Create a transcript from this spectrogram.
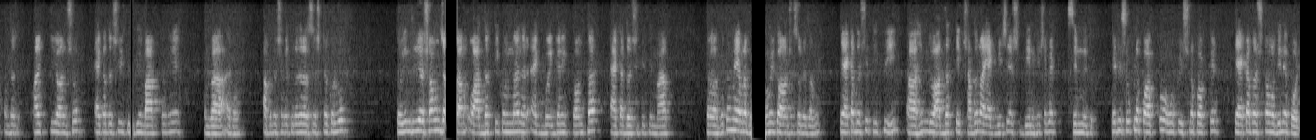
আমাদের আরেকটি অংশ, একাদশী তিথি মাহাত্ম নিয়ে আমরা এখন আপনাদের সঙ্গে তুলে ধরার চেষ্টা করব। তো ইন্দ্রিয় সংযম ও আধ্যাত্মিক উন্নয়নের এক বৈজ্ঞানিক পন্থা একাদশী তিথি মাপ তো প্রথমে আমরা ভূমিকা অংশ চলে যাব। তো একাদশী তিথি হিন্দু আধ্যাত্মিক সাধনায় এক বিশেষ দিন হিসেবে চিহ্নিত। এটি শুক্ল পক্ষ ও কৃষ্ণ পক্ষের একাদশতম দিনে পড়ে।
